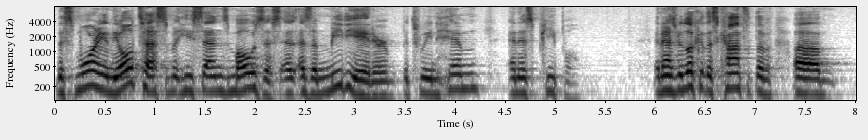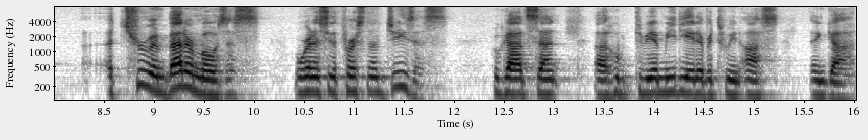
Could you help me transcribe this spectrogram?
this morning in the Old Testament, he sends Moses as, as, a mediator between him and his people. And as we look at this concept of uh, a true and better Moses, we're going to see the person of Jesus, who God sent uh, who, to be a mediator between us and God.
